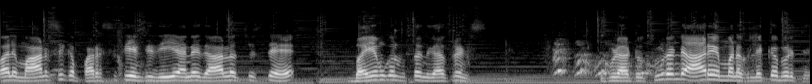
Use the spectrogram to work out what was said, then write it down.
వాళ్ళ మానసిక పరిస్థితి ఏంటిది? అనేది ఆలోచిస్తే భయం కలుగుతుంది కదా ఫ్రెండ్స్ ఇప్పుడు అటు చూడండి ఆరే మనకు లెక్క పెడితే.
